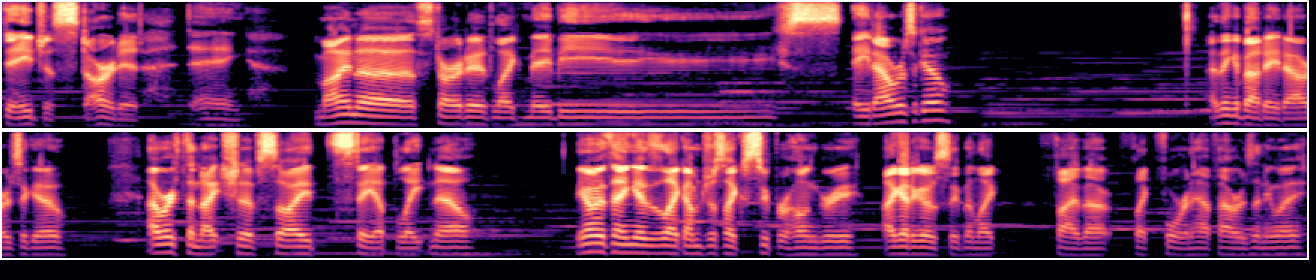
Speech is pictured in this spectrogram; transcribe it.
Day just started. Dang. Mine, uh, started, like, maybe... eight hours ago? I think about eight hours ago. I work the night shift, so I stay up late now. The only thing is, like, I'm just, like, super hungry. I gotta go to sleep in, like, five hours, like, four and a half hours anyway.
